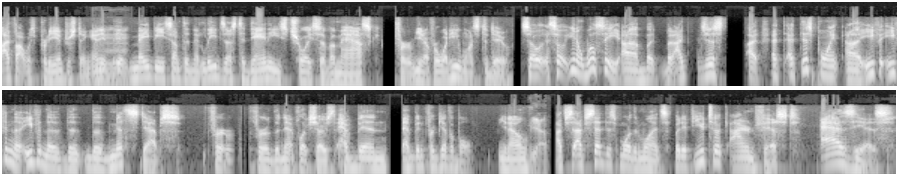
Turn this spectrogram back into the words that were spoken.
I thought was pretty interesting. And Mhm. it, it may be something that leads us to Danny's choice of a mask for you know for what he wants to do. So so you know we'll see. Uh, but but I just I, at at this point, uh, even even the even the the the myth steps for for the Netflix shows have been have been forgivable. You know, yeah. I've I've said this more than once, but if you took Iron Fist as is,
